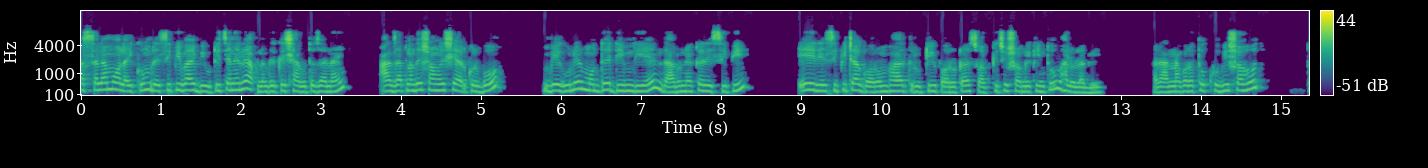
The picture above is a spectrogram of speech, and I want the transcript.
আসসালামু আলাইকুম রেসিপি বাই বিউটি চ্যানেলে আপনাদেরকে স্বাগত জানাই। আজ আপনাদের সঙ্গে শেয়ার করব বেগুনের মধ্যে ডিম দিয়ে দারুণ একটা রেসিপি এই রেসিপিটা গরম ভাত, রুটি, পরোটা সব কিছুর সঙ্গে কিন্তু ভালো লাগে। রান্না করা তো খুবই সহজ, তো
